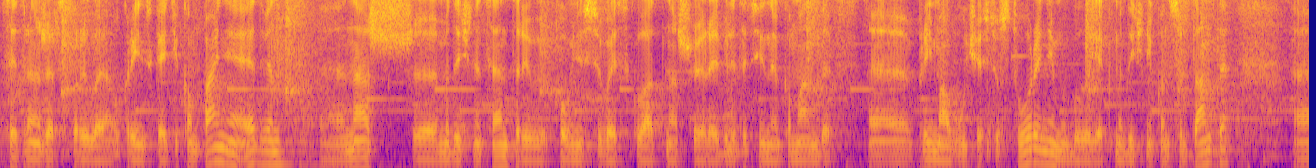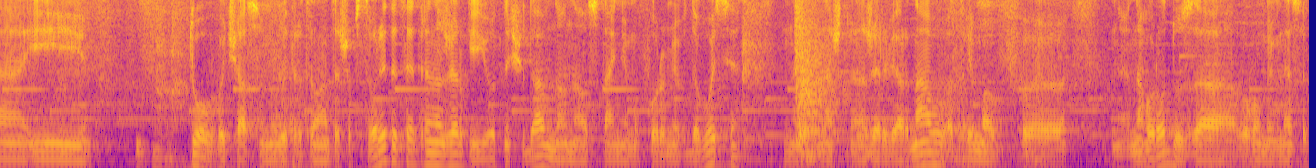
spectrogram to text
Цей тренажер створила українська it компанія Едвін. Е, Наш е, медичний центр і повністю весь склад нашої реабілітаційної команди е, приймав участь у створенні. Ми були як медичні консультанти. І довго часу ми витратили на те, щоб створити цей тренажер. І от нещодавно на останньому форумі в Давосі наш тренажер VRNAV отримав нагороду за вагомий внесок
